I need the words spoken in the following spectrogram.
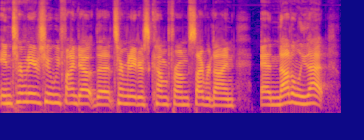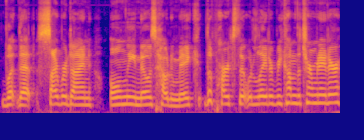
in Terminator 2, we find out that Terminators come from Cyberdyne, and not only that, but that Cyberdyne only knows how to make the parts that would later become the Terminator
